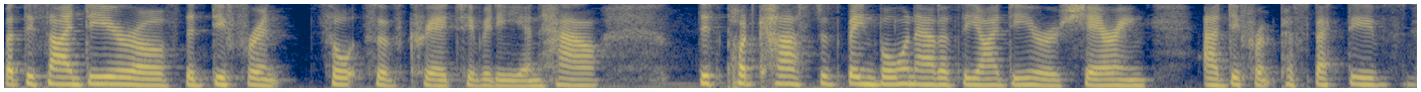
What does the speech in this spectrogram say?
But this idea of the different sorts of creativity and how this podcast has been born out of the idea of sharing our different perspectives, mm.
